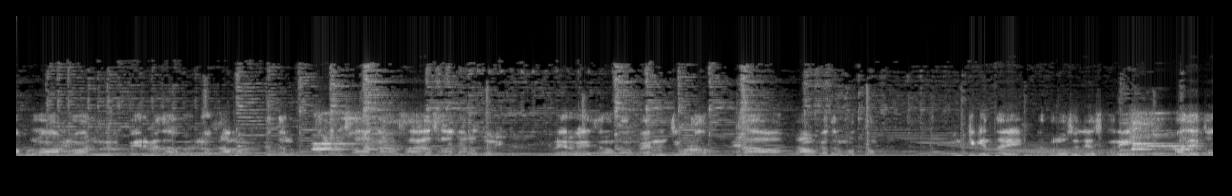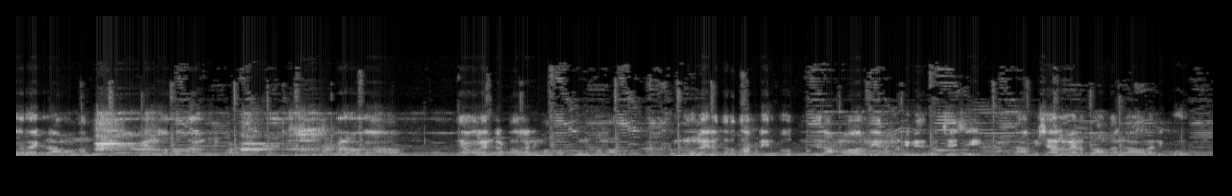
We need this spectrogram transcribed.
అప్పుడు ఆ అమ్మవారు పేరు మీద ఊర్లో గ్రామ పెద్దలు అందరూ సహకార సహాయ సహకారంతో ఇప్పుడు ఇరవై సంవత్సరాల పైన నుంచి కూడా గ్రామ పెద్దలు మొత్తం ఇంటికి ఇంతని డబ్బులు వసూలు చేసుకొని అదే తొగరాయి గ్రామం నందు వేణుగోపాల గుడి పక్కన పక్కన ఒక దేవాలయం కట్టాలని మొత్తం పూనుకున్నాం. కొన్ని రోజులు అయిన తర్వాత అక్కడ ఇరుకవుతుంది. అమ్మవారు నేను ఒంటి మీదకి వచ్చేసి నాకు విశాలమైన ప్రాంతం కావాలని కోరుకున్నాను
